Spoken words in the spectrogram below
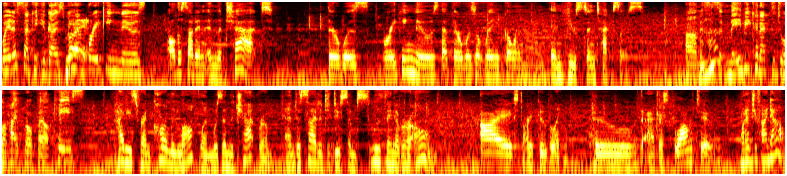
Wait a second, you guys. We have breaking news. All of a sudden, in the chat, there was breaking news that there was a raid going on in Houston, Texas. Um, it says it may be connected to a high profile case. Heidi's friend Carly Laughlin was in the chat room and decided to do some sleuthing of her own. I started Googling who the address belonged to. What did you find out?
